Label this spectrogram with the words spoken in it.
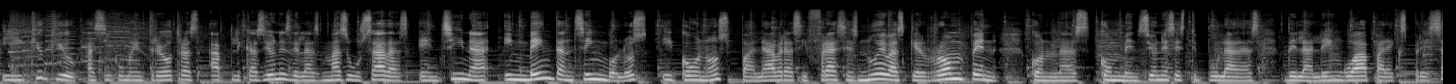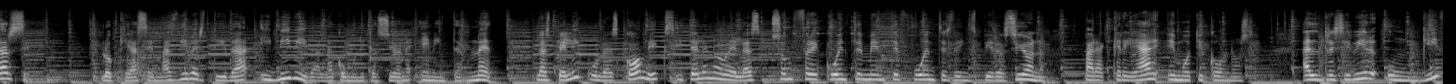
y QQ, así como entre otras aplicaciones de las más usadas en China, inventan símbolos, iconos, palabras y frases nuevas que rompen con las convenciones estipuladas de la lengua para expresarse, lo que hace más divertida y vívida la comunicación en Internet. Las películas, cómics y telenovelas son frecuentemente fuentes de inspiración para crear emoticonos al recibir un GIF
